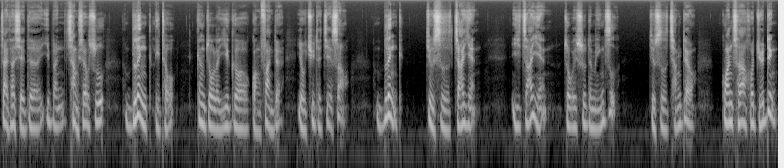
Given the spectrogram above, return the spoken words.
在他写的一本畅销书《Blink》里头，更做了一个广泛的、有趣的介绍。Blink 就是眨眼，以眨眼作为书的名字，就是强调观察和决定。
